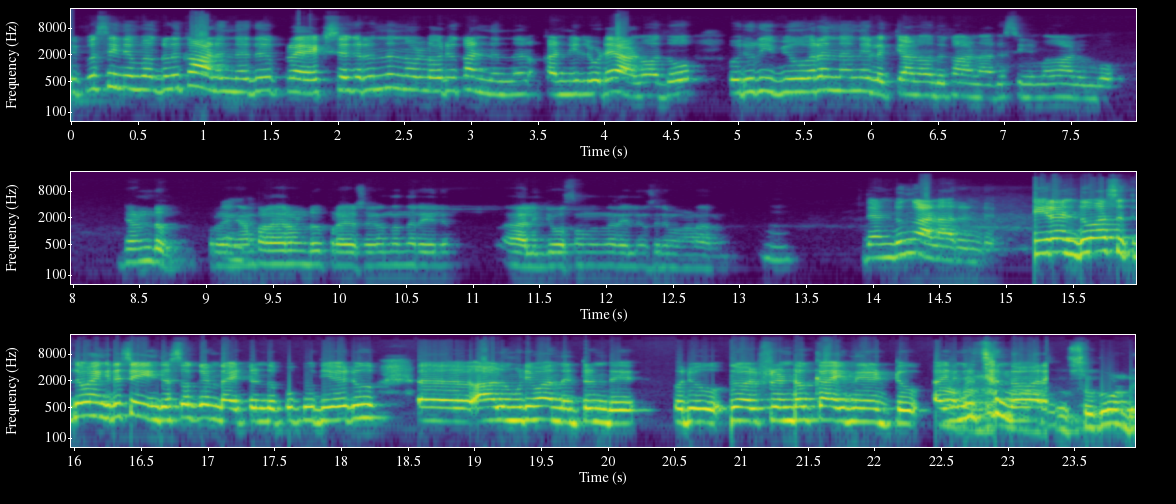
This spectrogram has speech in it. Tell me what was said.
ഇപ്പൊ സിനിമകൾ കാണുന്നത് പ്രേക്ഷകരിൽ നിന്നുള്ള ഒരു കണ്ണിന്ന് കണ്ണിലൂടെയാണോ? അതോ ഒരു റിവ്യൂവർ എന്ന നിലയ്ക്കാണോ അത് കാണാറ് സിനിമ കാണുമ്പോ? രണ്ടും. ഞാൻ പറയാറുണ്ട് പ്രേക്ഷകൻ എന്ന നിലയിലും അലിൻ ജോസ് എന്ന നിലയിലും സിനിമ കാണാറുണ്ട്. രണ്ടും കാണാറുണ്ട്. ഈ രണ്ടു മാസത്തിൽ ഭയങ്കര ചേഞ്ചസ് ഒക്കെ ഉണ്ടായിട്ടുണ്ട്. ഇപ്പൊ പുതിയൊരു ആളും കൂടി വന്നിട്ടുണ്ട്. ഒരു ഗേൾഫ്രണ്ട് ഒക്കെ ആയിന്ന് കേട്ടു. അതിനെ കുറിച്ച് എന്താ പറയാ? സുഖമുണ്ട്.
